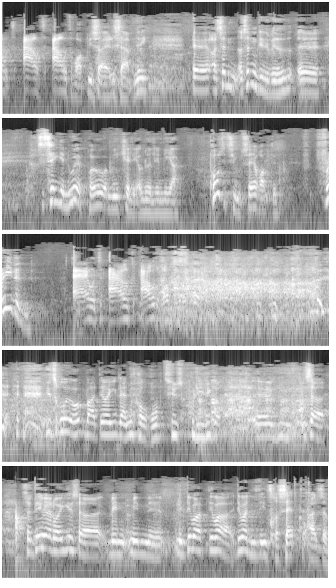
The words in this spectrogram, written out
out, out, out, råbte de så alle sammen, ikke? Øh, og, sådan, og sådan blev det ved. Øh, så tænkte jeg, nu vil jeg prøve, om vi kan lave noget lidt mere positivt, så jeg råbte, freedom, out, out, out, råbte de troede åbenbart, det var en eller anden korrupt tysk politiker. øhm, så, så det var du ikke så... Men, men, øh, men det, var, det, var, det var lidt interessant. Altså,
